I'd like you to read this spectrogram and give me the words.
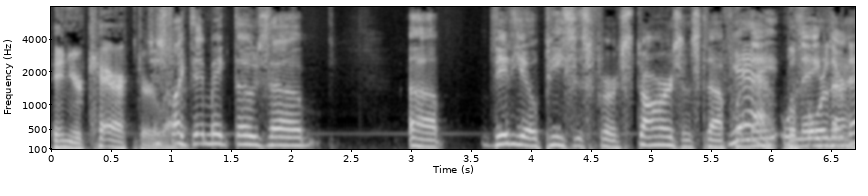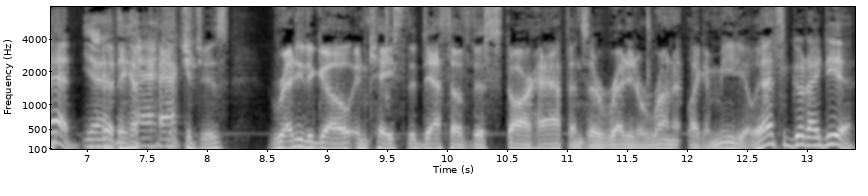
in your character Just letter? like they make those uh, uh, video pieces for stars and stuff. yeah, when they, when before they they're die. dead. Yeah, they have package. packages ready to go in case the death of this star happens. They're ready to run it like immediately. That's a good idea.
